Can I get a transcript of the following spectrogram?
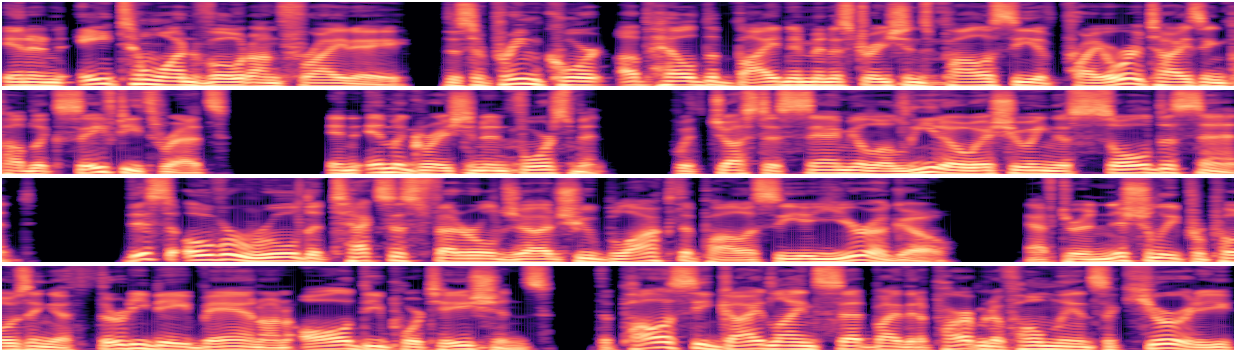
In an 8 to 1 vote on Friday, the Supreme Court upheld the Biden administration's policy of prioritizing public safety threats in immigration enforcement, with Justice Samuel Alito issuing the sole dissent. This overruled a Texas federal judge who blocked the policy a year ago. After initially proposing a 30 day ban on all deportations, the policy guidelines set by the Department of Homeland Security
